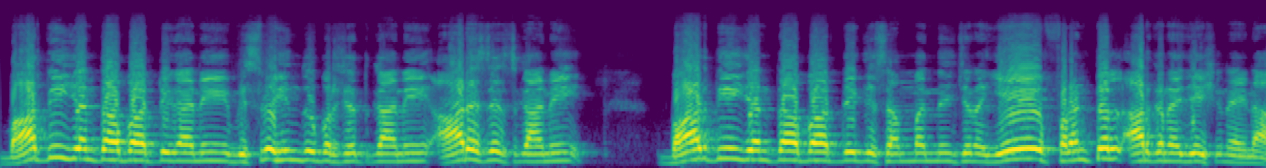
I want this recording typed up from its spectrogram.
భారతీయ జనతా పార్టీ కానీ విశ్వ హిందూ పరిషత్ కానీ ఆర్ఎస్ఎస్ కానీ భారతీయ జనతా పార్టీకి సంబంధించిన ఏ ఫ్రంటల్ ఆర్గనైజేషన్ అయినా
